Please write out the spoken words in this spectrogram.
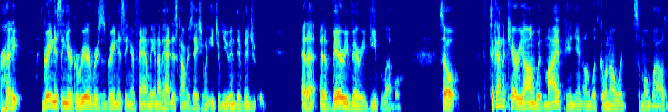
right? Greatness in your career versus greatness in your family. And I've had this conversation with each of you individually at a at a very, very deep level. So to kind of carry on with my opinion on what's going on with Simone Biles,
